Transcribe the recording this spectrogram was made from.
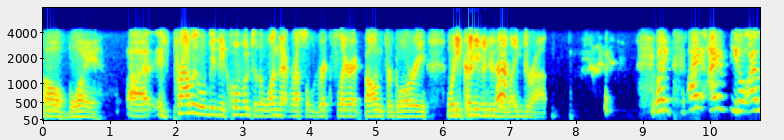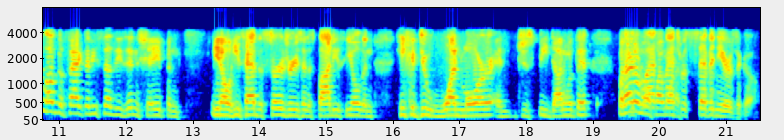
Oh boy. Uh, it probably will be the equivalent to the one that wrestled Ric Flair at Bound for Glory when he couldn't even do the leg drop. like I, I, you know, I love the fact that he says he's in shape and you know he's had the surgeries and his body's healed and he could do one more and just be done with it. But I don't know if I want. Last match was seven years ago.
